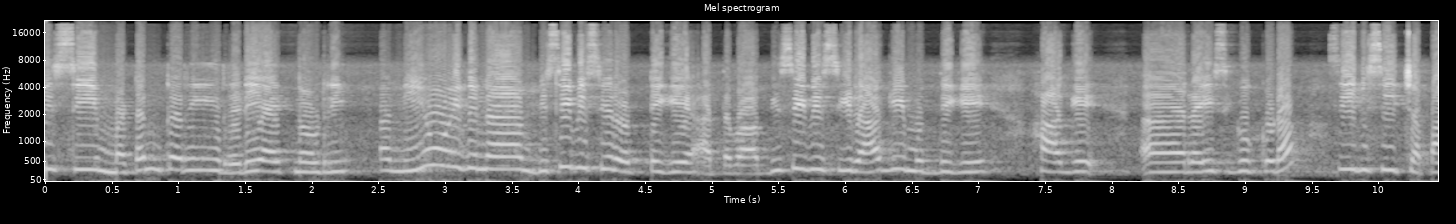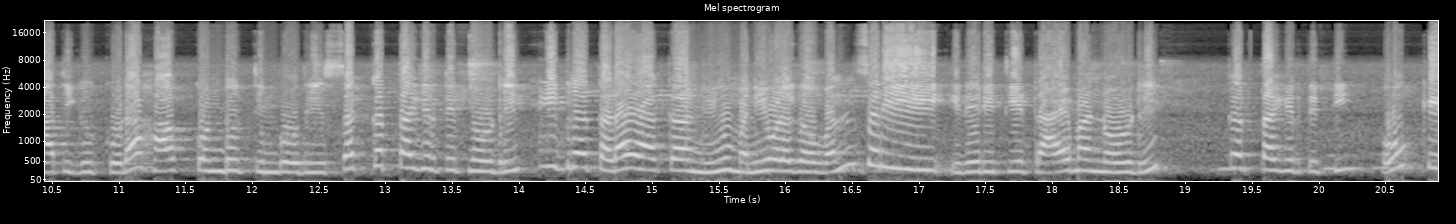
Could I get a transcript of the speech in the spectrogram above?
ಬಿಸಿ ಮಟನ್ ಕರಿ ರೆಡಿ ಆಯ್ತು ನೋಡ್ರಿ. ನೀವು ಇದನ್ನ ಬಿಸಿ ಬಿಸಿ ರೊಟ್ಟಿಗೆ ಅಥವಾ ಬಿಸಿ ಬಿಸಿ ರಾಗಿ ಮುದ್ದಿಗೆ ಹಾಗೆ ರೈಸ್ಗೂ ಕೂಡ, ಬಿಸಿ ಬಿಸಿ ಚಪಾತಿಗೂ ಕೂಡ ಹಾಕೊಂಡು ತಿನ್ಬೋದ್ರಿ. ಸಖತ್ತಾಗಿರ್ತೈತಿ ನೋಡ್ರಿ. ಇದ್ರ ತಡ ಯಾಕ ನೀವು ಮನೆಯೊಳಗ ಒಂದ್ಸರಿ ಇದೇ ರೀತಿ ಟ್ರೈ ಮಾಡಿ ನೋಡ್ರಿ. ಸಖತ್ತಾಗಿರ್ತೈತಿ ಓಕೆ,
